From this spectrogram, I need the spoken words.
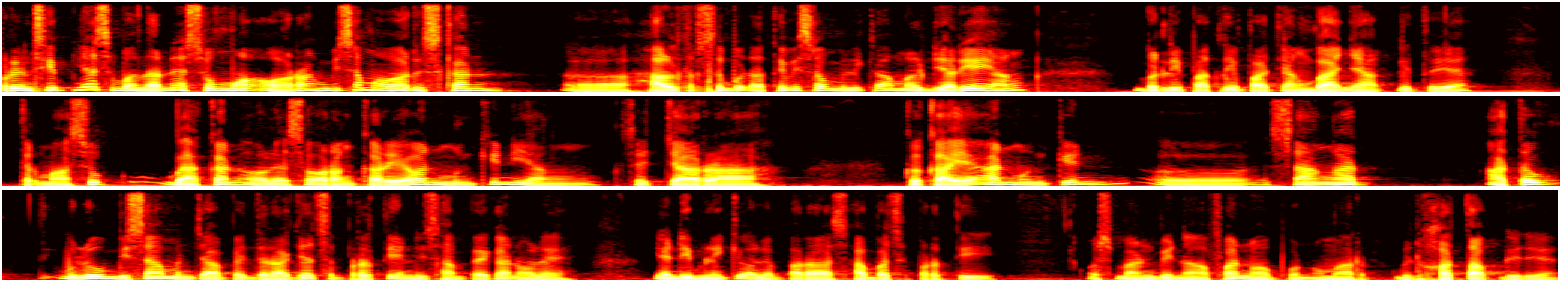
prinsipnya sebenarnya semua orang bisa mewariskan uh, hal tersebut atau bisa memiliki amal jariah yang berlipat-lipat yang banyak gitu ya termasuk bahkan oleh seorang karyawan mungkin yang secara kekayaan mungkin uh, sangat atau belum bisa mencapai derajat seperti yang disampaikan oleh yang dimiliki oleh para sahabat seperti Utsman bin Affan maupun Umar bin Khattab gitu ya.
